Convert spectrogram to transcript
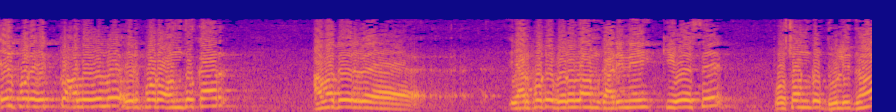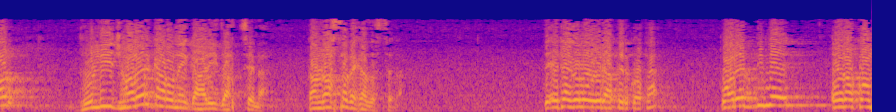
এরপরে একটু আলো হলো, এরপর অন্ধকার। আমাদের এয়ারপোর্টে বেরোলাম, গাড়ি নেই, কি হয়েছে? প্রচণ্ড ধুলিঝড় ধুলি ঝড়ের কারণে গাড়ি যাচ্ছে না, কারণ রাস্তা দেখা যাচ্ছে না। এটা গেল ওই রাতের কথা। পরের দিনে ওরকম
